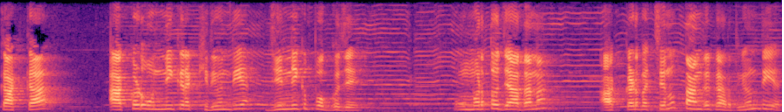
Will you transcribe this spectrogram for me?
ਕਾਕਾ ਆਕੜ ਉਨੀ ਕੁ ਰੱਖੀ ਦੀ ਹੁੰਦੀ ਹੈ ਜਿੰਨੀ ਕੁ ਪੁੱਗ ਜੇ। ਉਮਰ ਤੋਂ ਜ਼ਿਆਦਾ ਨਾ ਆਕੜ ਬੱਚੇ ਨੂੰ ਤੰਗ ਕਰਦੀ ਹੁੰਦੀ ਹੈ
